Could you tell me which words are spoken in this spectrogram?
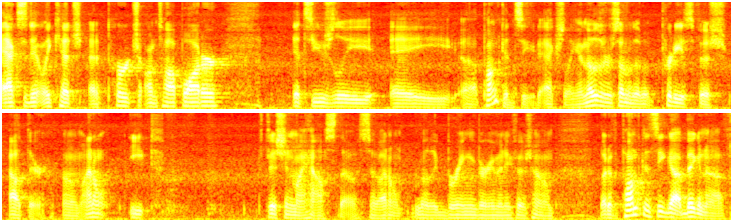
accidentally catch a perch on top water, it's usually a uh, pumpkin seed actually, and those are some of the prettiest fish out there. Um, I don't eat fish in my house though, so I don't really bring very many fish home. But if a pumpkin seed got big enough,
